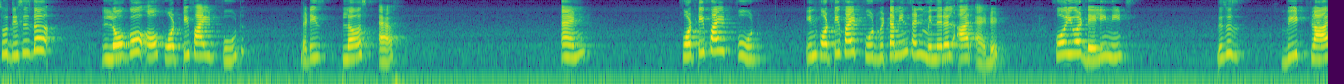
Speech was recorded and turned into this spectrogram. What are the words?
So this is the logo of fortified food that is plus F and fortified food in fortified food vitamins and mineral are added for your daily needs. This is wheat flour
